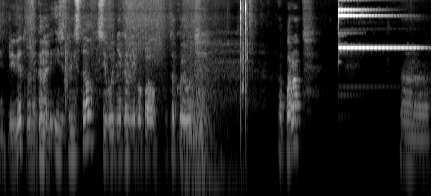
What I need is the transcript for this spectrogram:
Всем привет! Вы на канале Easy to Install. Сегодня ко мне попал вот такой вот аппарат. А,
